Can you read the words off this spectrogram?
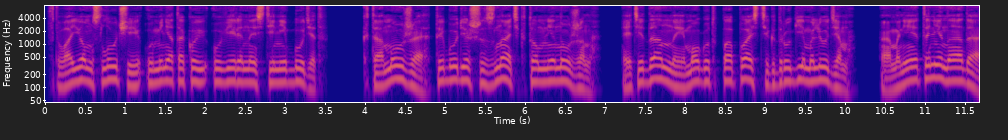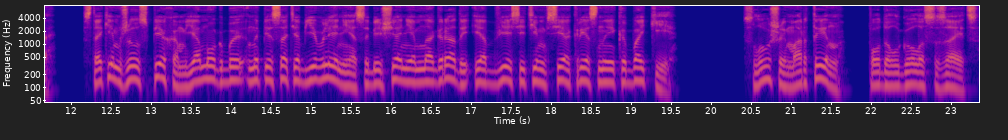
В твоем случае у меня такой уверенности не будет. К тому же ты будешь знать, кто мне нужен, Эти данные могут попасть к другим людям, а мне это не надо. С таким же успехом я мог бы написать объявление с обещанием награды и обвесить им все окрестные кабаки. «Слушай, Мартын», — подал голос Заяц,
